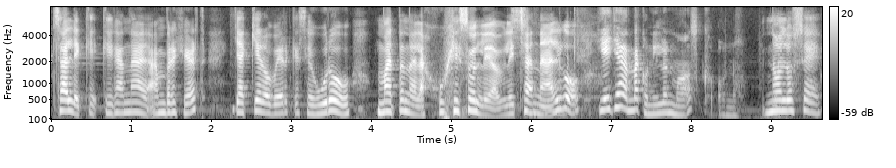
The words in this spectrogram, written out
sale que, que gana Amber Heard, ya quiero ver que seguro matan a la juez o le, le echan algo. ¿Y ella anda con Elon Musk o no? No lo sé,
